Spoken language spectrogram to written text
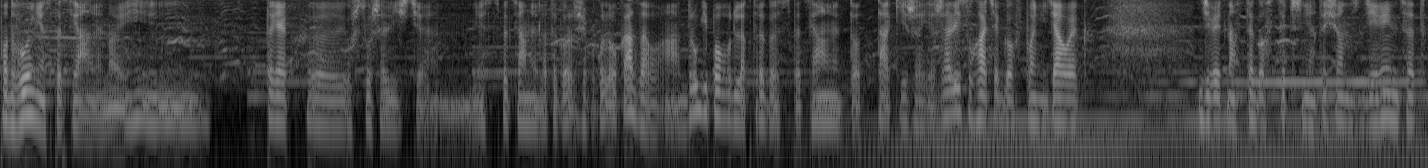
podwójnie specjalny, no i tak jak już słyszeliście, jest specjalny dlatego, że się w ogóle ukazał, a drugi powód, dla którego jest specjalny, to taki, że jeżeli słuchacie go w poniedziałek 19 stycznia 1900,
